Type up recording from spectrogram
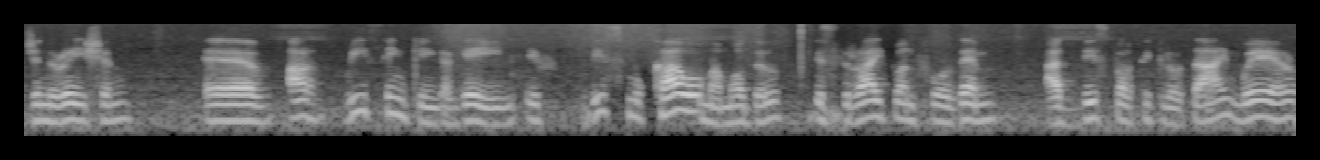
generation, uh, are rethinking again if this Mukawama model is the right one for them at this particular time where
